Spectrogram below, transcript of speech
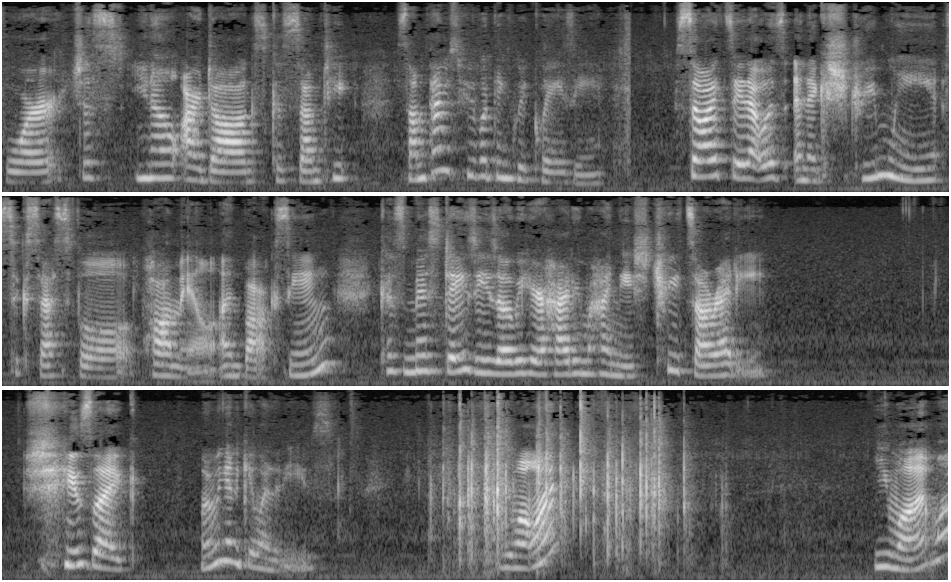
for just, you know, our dogs because some sometimes people think we're crazy. So I'd say that was an extremely successful paw mail unboxing because Miss Daisy's over here hiding behind these treats already. She's like, when are we gonna get one of these? You want one? You want one?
